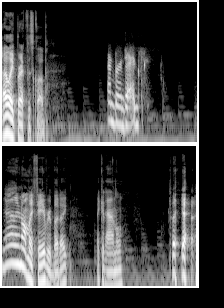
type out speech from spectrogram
I like Breakfast Club. and burnt eggs. Yeah, they're not my favorite, but I I could handle. But yeah,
